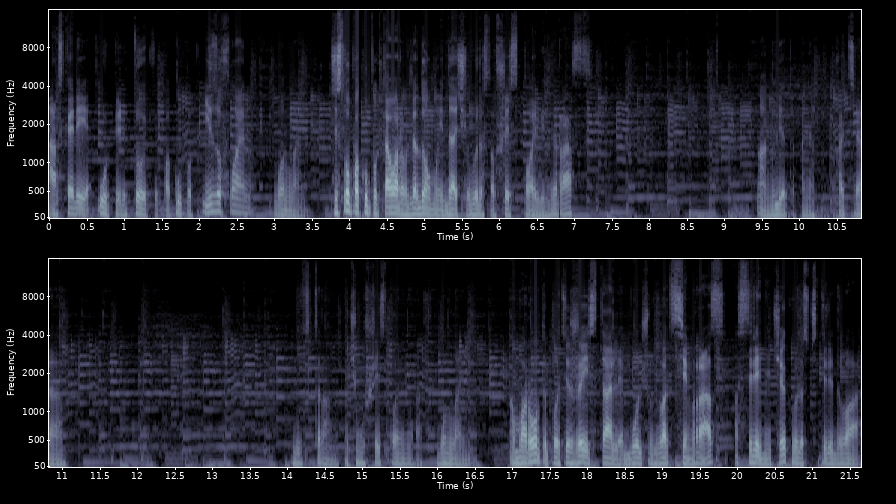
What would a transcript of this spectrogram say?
а скорее о перетоке покупок из офлайна в онлайн. Число покупок товаров для дома и дачи выросло в 6,5 раз. А, ну лето, понятно. Хотя... Это странно. Почему 6,5 раз в онлайне? Обороты платежей стали больше в 27 раз, а средний чек вырос в 4,2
